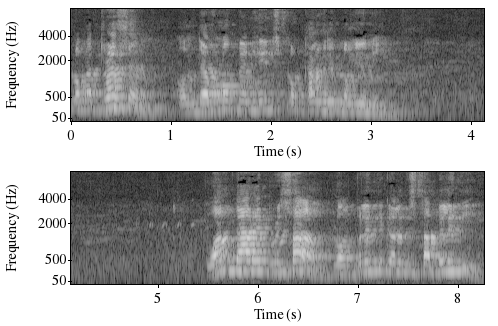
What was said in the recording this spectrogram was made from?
long address them, all development needs long country long yumi. One direct result long political instability,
